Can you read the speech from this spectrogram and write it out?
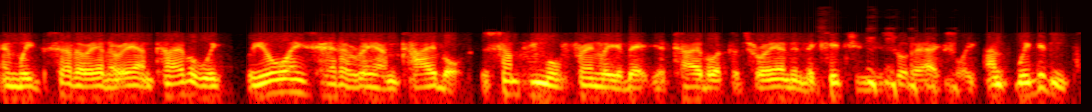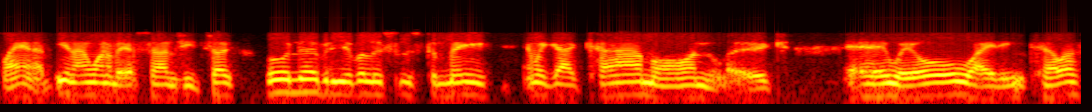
and we sat around a round table. We we always had a round table. There's something more friendly about your table if it's round in the kitchen. You sort of actually, um, we didn't plan it. You know, one of our sons, he'd say, "Oh, nobody ever listens to me," and we go, "Come on, Luke." Yeah, we're all waiting. Tell us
